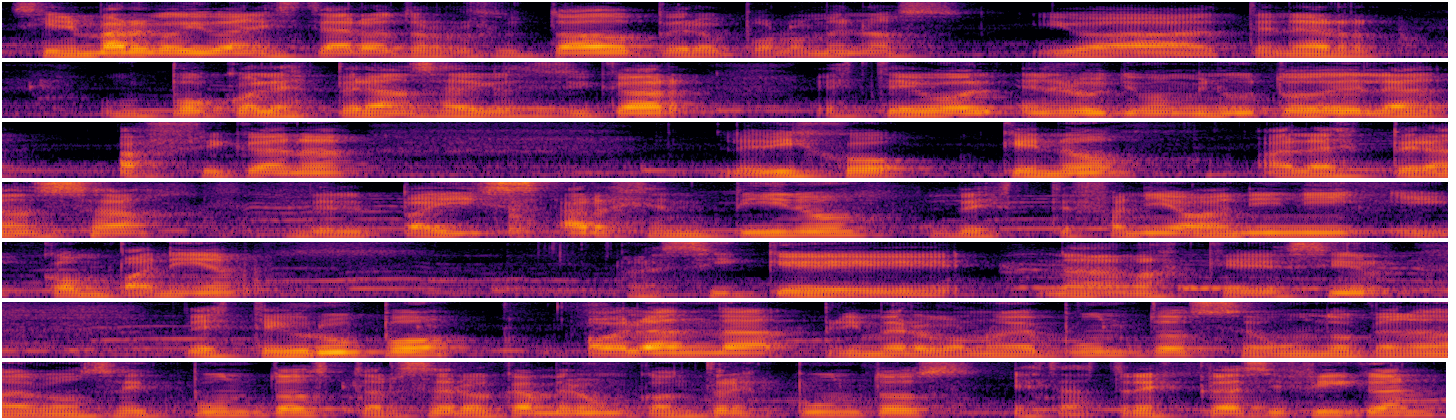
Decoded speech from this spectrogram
Sin embargo, iba a necesitar otro resultado, pero por lo menos iba a tener un poco la esperanza de clasificar. Este gol en el último minuto de la africana le dijo que no a la esperanza del país argentino de Estefanía Banini y compañía. Así que nada más que decir de este grupo. Holanda primero con 9 puntos, segundo Canadá con 6 puntos, tercero Camerún con 3 puntos, estas tres clasifican.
